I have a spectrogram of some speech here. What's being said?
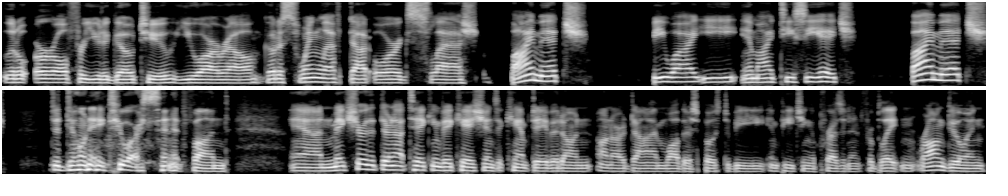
little URL for you to go to, URL. Go to swingleft.org slash bye Mitch, B Y E M I T C H, bye Mitch to donate to our Senate fund and make sure that they're not taking vacations at Camp David on, on our dime while they're supposed to be impeaching a president for blatant wrongdoing.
